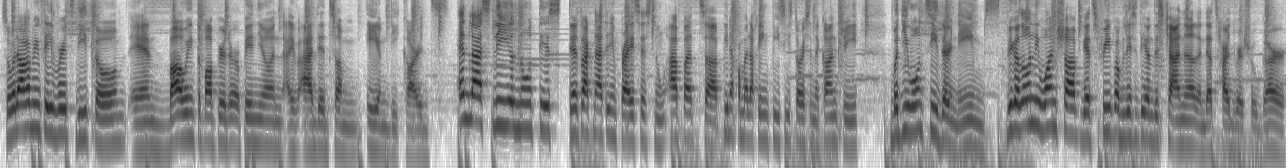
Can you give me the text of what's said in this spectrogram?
So wala kaming favorites dito and bowing to popular opinion, I've added some AMD cards. And lastly, you'll notice, tinatrack natin yung prices ng apat sa pinakamalaking PC stores in the country, but you won't see their names. Because only one shop gets free publicity on this channel and that's Hardware Sugar.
